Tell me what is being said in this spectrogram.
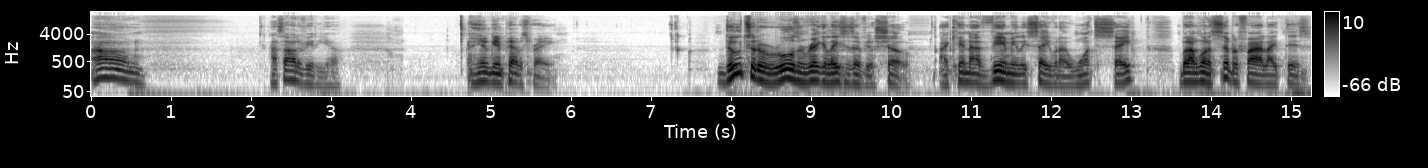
Um, I saw the video. Him getting pepper sprayed. Due to the rules and regulations of your show, I cannot vehemently say what I want to say, but I'm going to simplify it like this.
